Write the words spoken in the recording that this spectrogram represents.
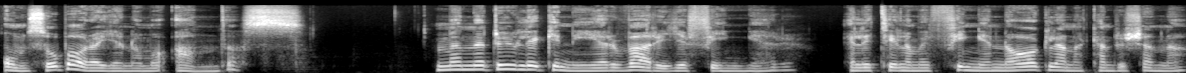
Om så bara genom att andas. Men när du lägger ner varje finger, eller till och med fingernaglarna kan du känna,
